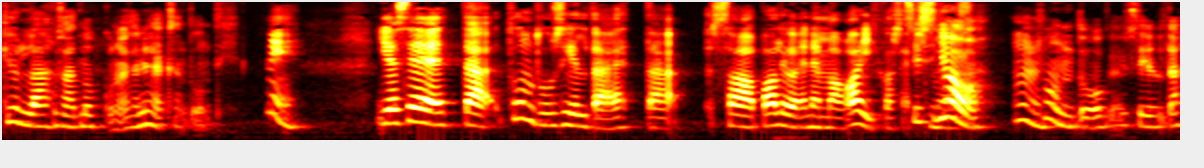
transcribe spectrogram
Kyllä. kun sä oot nukkunut sen yhdeksän tuntia. Niin. Ja se, että tuntuu siltä, että saa paljon enemmän aikaiseksi Siis myös. joo, Mm. tuntuu siltä.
